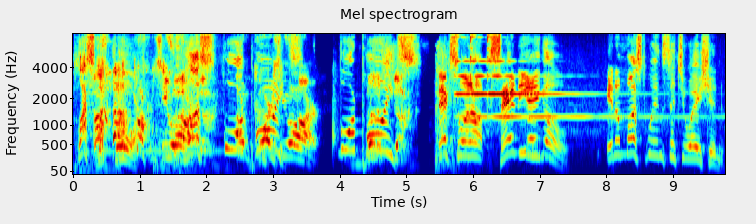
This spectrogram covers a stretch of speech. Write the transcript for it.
plus the of four. course you are. Plus four Of course points. you are. Four points. Next one up, San Diego. In a must win situation,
